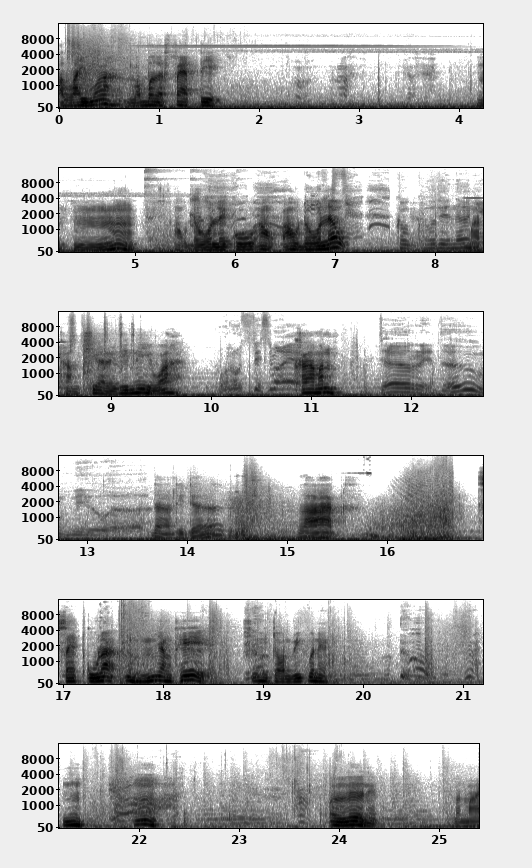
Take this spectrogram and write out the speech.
อะไรวะระเบิดแฟตดิอืมเอาโดนเลยกู เอาเอาโดนแล้ว มาทำเชื่ออะไรที่นี่วะ ฆ่ามันดาริเดอร์ลากเสร็จกูละอือย่างเท่ชื่อมีจอนวิกวะเนี่ย อืมอืมเออเนี่ย มันไม้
